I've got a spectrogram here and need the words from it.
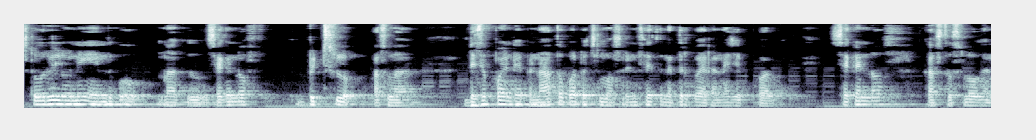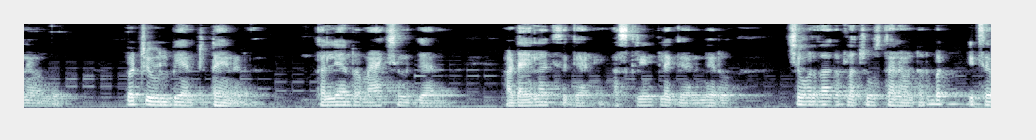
స్టోరీలోనే ఎందుకో నాకు సెకండ్ హాఫ్ బిట్స్లో అసలు డిసప్పాయింట్ అయిపోయి నాతో పాటు వచ్చిన మా ఫ్రెండ్స్ అయితే నిద్రపోయారనే చెప్పుకోవాలి. సెకండ్ హాఫ్ కాస్త స్లోగానే ఉంది. But you will be entertained Kalyan Ram యాక్షన్కి కానీ ఆ డైలాగ్స్కి కానీ ఆ స్క్రీన్ ప్లేకి కానీ మీరు చివరిదాకా అట్లా చూస్తూనే ఉంటారు. But it's a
